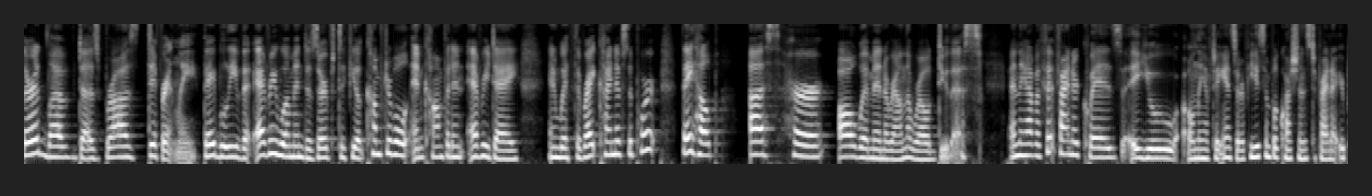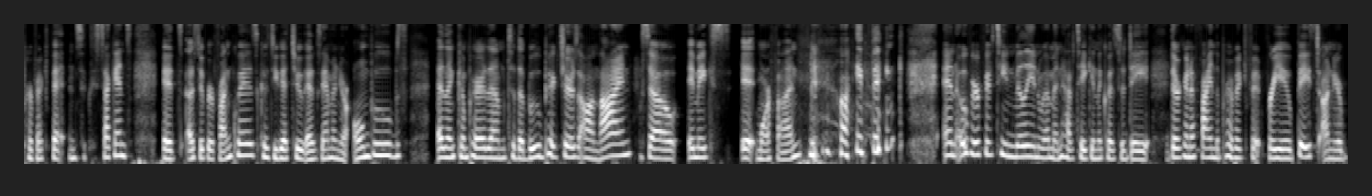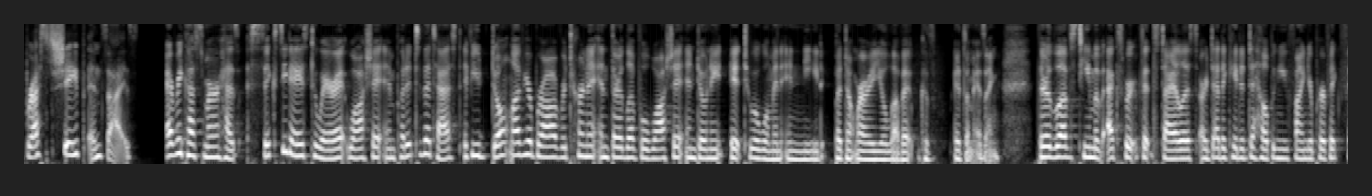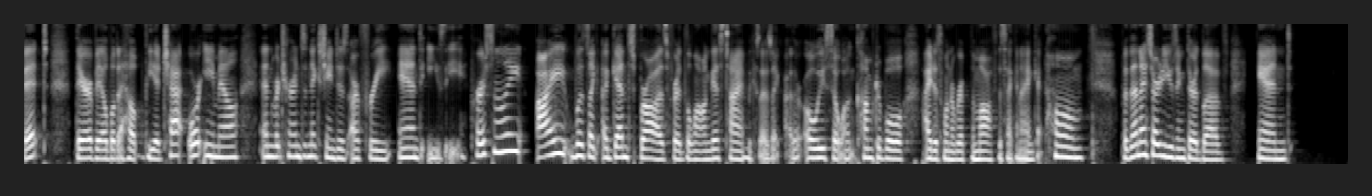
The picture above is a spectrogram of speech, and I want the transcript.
Third Love does bras differently. They believe that every woman deserves to feel comfortable and confident every day. And with the right kind of support, they help us, her, all women around the world do this. And they have a fit finder quiz. You only have to answer a few simple questions to find out your perfect fit in 60 seconds. It's a super fun quiz because you get to examine your own boobs and then compare them to the boob pictures online. So it makes it more fun, I think. And over 15 million women have taken the quiz to date. They're going to find the perfect fit for you based on your breast shape and size. Every customer has 60 days to wear it, wash it, and put it to the test. If you don't love your bra, return it and Third Love will wash it and donate it to a woman in need. But don't worry, you'll love it because it's amazing. Third Love's team of expert fit stylists are dedicated to helping you find your perfect fit. They're available to help via chat or email, and returns and exchanges are free and easy. Personally, I was like against bras for the longest time because I was like, they're always so uncomfortable. I just want to rip them off the second I get home. But then I started using Third Love and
